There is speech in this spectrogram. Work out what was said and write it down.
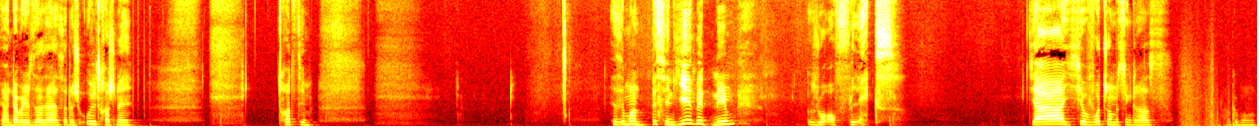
Ja, und dabei ist er, ist er durch ultra schnell. Trotzdem. Jetzt immer ein bisschen hier mitnehmen. So auf Flex. Ja, hier wurde schon ein bisschen Gras abgebaut.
